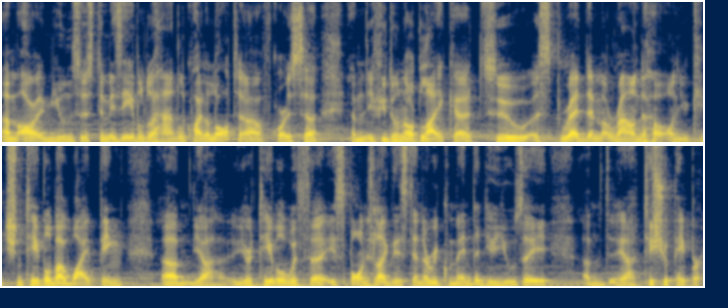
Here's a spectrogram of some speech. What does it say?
um, our immune system is able to handle quite a lot. Uh, of course, uh, um, if you do not like uh, to spread them around on your kitchen table by wiping um, yeah, your table with a sponge like this, then I recommend that you use a um, yeah, tissue paper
